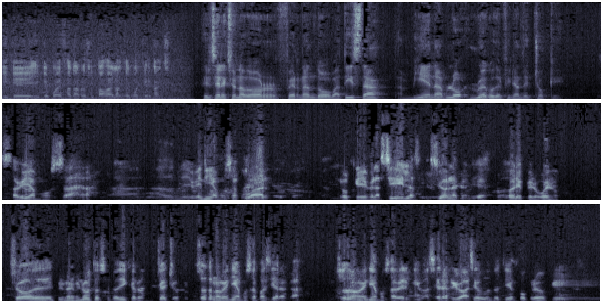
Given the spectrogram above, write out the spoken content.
y que, puede sacar resultados adelante en cualquier cancha. El seleccionador Fernando Batista también habló luego del final del choque. Sabíamos a, a dónde veníamos a jugar, lo que es Brasil, la selección, la calidad de jugadores, pero bueno, yo desde el primer minuto se lo dije a los muchachos, que nosotros no veníamos a pasear acá, nosotros no veníamos a ver qué iba a hacer arriba al segundo tiempo, creo que,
